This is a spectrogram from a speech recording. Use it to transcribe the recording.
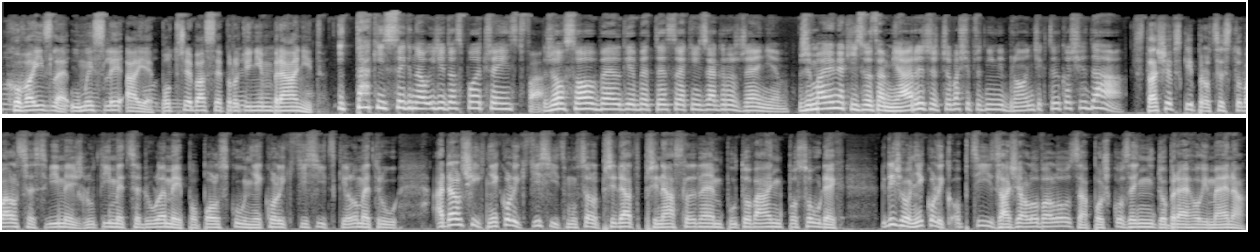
chovají zlé úmysly a je potřeba se proti nim bránit. I taki sygnał idzie do społeczeństwa, że osoby LGBT są jakimś zagrożeniem, że mają jakieś złe zamiary, że trzeba się przed nimi bronić, jak tylko się da. Staševsky procestoval se svými žlutými cedulemi po Polsku několik tisíc kilometrů a dalších několik tisíc musel přidat při následném putování po soudech, když ho několik obcí zažalovalo za poškození dobrého jména.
